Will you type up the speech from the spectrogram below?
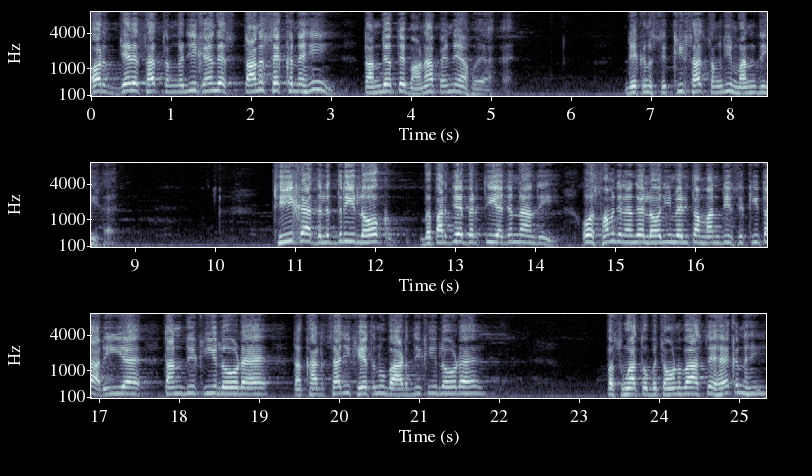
ਔਰ ਜਿਹੜੇ ਸਤਸੰਗ ਜੀ ਕਹਿੰਦੇ ਤਨ ਸਿੱਖ ਨਹੀਂ ਤਨ ਦੇ ਉੱਤੇ ਬਾਣਾ ਪਹਿਨਿਆ ਹੋਇਆ ਹੈ। ਲੇਕਿਨ ਸਿੱਖੀ ਸਤਸੰਗ ਜੀ ਮਨ ਦੀ ਹੈ। ਠੀਕ ਹੈ, ਦਲਿਦਰੀ ਲੋਕ ਵਿਪਰਜੇ ਬਿਰਤੀ ਹੈ ਦੀ। ਉਹ ਸਮਝ ਲੈਂਦੇ ਲੋ ਜੀ, ਮੇਰੀ ਤਾਂ ਮਨ ਦੀ ਸਿੱਖੀ ਧਾਰੀ ਹੈ ਤਨ ਦੀ ਕੀ ਲੋੜ ਹੈ? ਤਾਂ ਖਾਲਸਾ ਜੀ, ਖੇਤ ਨੂੰ ਬਾੜ ਦੀ ਕੀ ਲੋੜ ਹੈ? ਪਸ਼ੂਆਂ ਤੋਂ ਬਚਾਉਣ ਵਾਸਤੇ ਹੈ ਕਿ ਨਹੀਂ?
